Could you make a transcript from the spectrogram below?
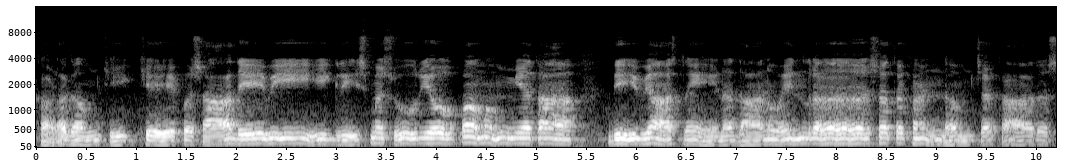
खड्गं चिक्षेप सा देवी ग्रीष्मसूर्योपमं यथा दिव्यास्त्रेण दानवेन्द्र शतखण्डं चकारस।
